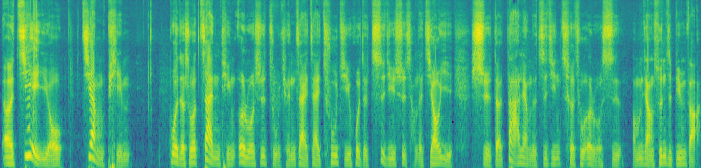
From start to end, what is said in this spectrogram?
呃，借由降频或者说暂停俄罗斯主权债在初级或者次级市场的交易，使得大量的资金撤出俄罗斯。我们讲《孙子兵法》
